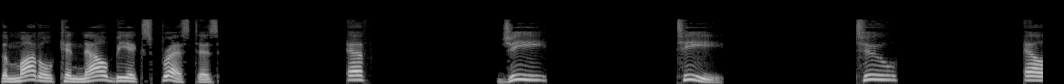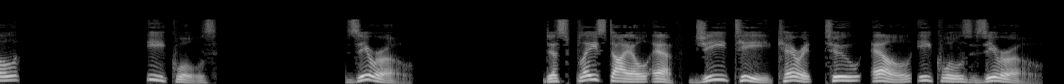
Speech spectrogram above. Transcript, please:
The model can now be expressed as f g t 2 l equals 0 display style f gt caret 2 l equals 0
